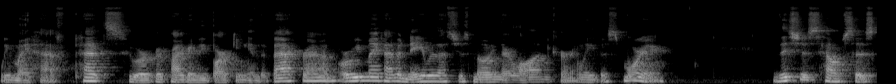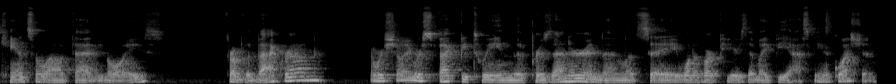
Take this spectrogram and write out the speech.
We might have pets who are probably going to be barking in the background, or we might have a neighbor that's just mowing their lawn currently this morning. This just helps us cancel out that noise from the background and we're showing respect between the presenter and then let's say one of our peers that might be asking a question.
